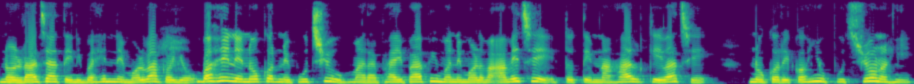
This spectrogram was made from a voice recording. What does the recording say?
નળ રાજા તેની બહેનને મળવા ગયો. બહેને નોકરને પૂછ્યું, મારા ભાઈ ભાભી મને મળવા આવે છે તો તેમના હાલ કેવા છે? નોકરે કહ્યું, પૂછ્યો નહીં.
